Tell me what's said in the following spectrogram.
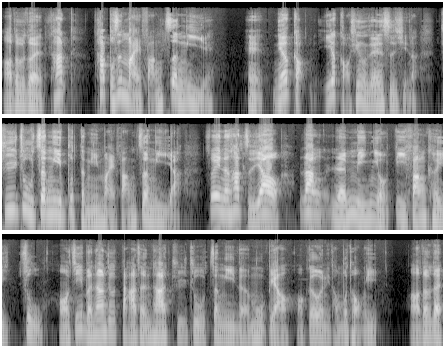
啊，对不对？他他不是买房正义耶。嘿，你要搞，你要搞清楚这件事情啊！居住正义不等于买房正义啊，所以呢，他只要让人民有地方可以住哦，基本上就达成他居住正义的目标哦。各位，你同不同意？哦，对不对？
